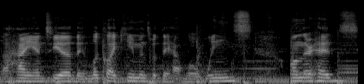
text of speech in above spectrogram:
the High Entia they look like humans but they have little wings on their heads.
